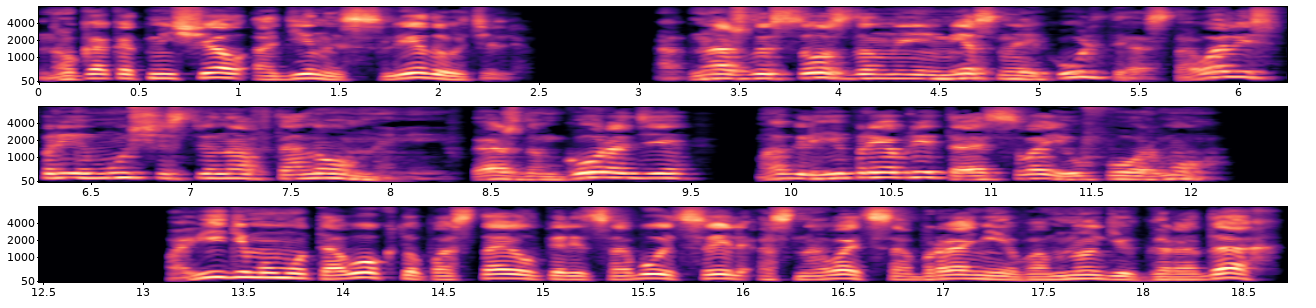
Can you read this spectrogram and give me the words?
Но, как отмечал один исследователь, однажды созданные местные культы оставались преимущественно автономными и в каждом городе могли приобретать свою форму. По-видимому, того, кто поставил перед собой цель основать собрание во многих городах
